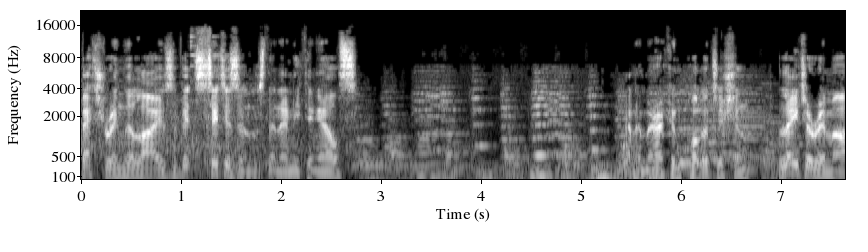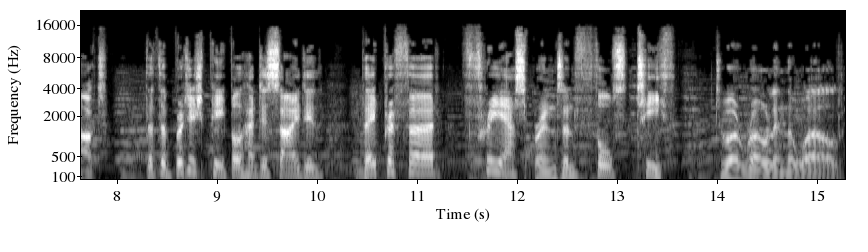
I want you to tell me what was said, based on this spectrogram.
bettering the lives of its citizens than anything else. An American politician later remarked that the British people had decided they preferred free aspirins and false teeth to a role in the world.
